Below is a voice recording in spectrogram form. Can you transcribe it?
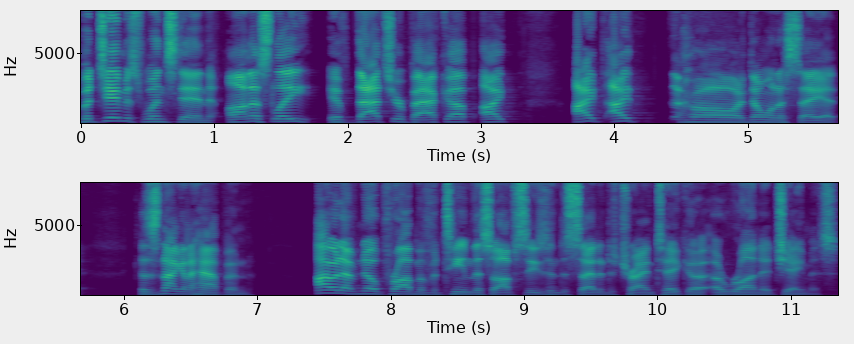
But Jameis Winston, honestly, if that's your backup, I, I, I, oh, I don't want to say it because it's not going to happen. I would have no problem if a team this offseason decided to try and take a, a run at Jameis.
